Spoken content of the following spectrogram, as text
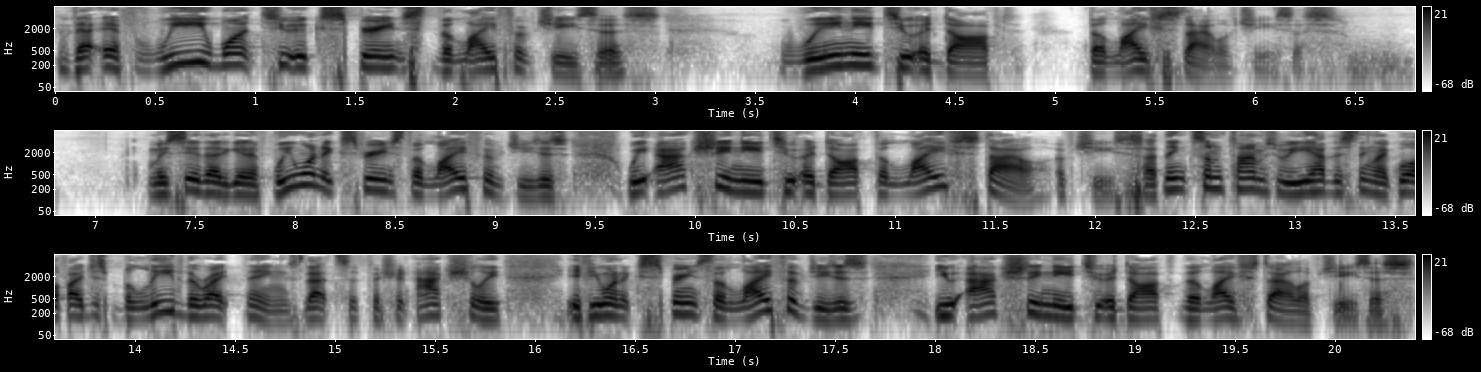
That if we want to experience the life of Jesus, we need to adopt the lifestyle of Jesus. Let me say that again. If we want to experience the life of Jesus, we actually need to adopt the lifestyle of Jesus. I think sometimes we have this thing like, well, if I just believe the right things, that's sufficient. Actually, if you want to experience the life of Jesus, you actually need to adopt the lifestyle of Jesus.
